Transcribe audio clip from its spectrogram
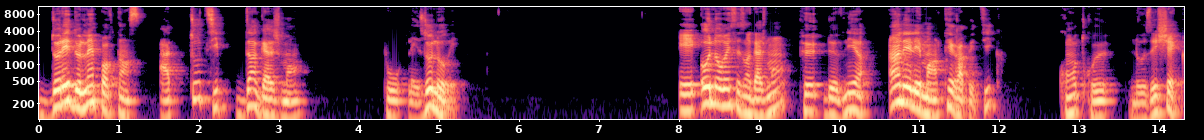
Donnez de l'importance à tout type d'engagement pour les honorer. Et honorer ces engagements peut devenir un élément thérapeutique contre nos échecs.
